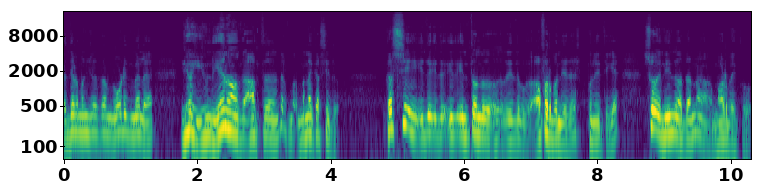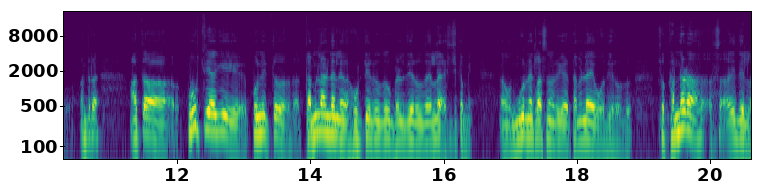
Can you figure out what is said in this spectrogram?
ಎದ್ದೇಳು ಮಂಜು ನೋಡಿದ ಮೇಲೆ ಅಯ್ಯೋ ಇವನು ಏನು ಆಗ್- ಆಗ್ತದೆ ಅಂತ ಮನೆ ಕರೆಸಿದ್ದು. ಕರೆಸಿ ಇದು ಇದು ಇದು ಇಂಥೊಂದು ಇದು ಆಫರ್ ಬಂದಿದೆ ಪುನೀತಿಗೆ. ಸೊ ನೀನು ಅದನ್ನು ಮಾಡಬೇಕು. ಅಂದ್ರೆ ಆತ ಪೂರ್ತಿಯಾಗಿ ಪುನೀತ್ ತಮಿಳ್ನಾಡಿನಲ್ಲಿ ಹುಟ್ಟಿರೋದು, ಬೆಳೆದಿರೋದು ಎಲ್ಲ ಹೆಚ್ಚು ಕಮ್ಮಿ. ಮೂರನೇ ಕ್ಲಾಸ್ನವರಿಗೆ ತಮಿಳೇ ಓದಿರೋದು. ಸೊ ಕನ್ನಡ ಇದಿಲ್ಲ.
